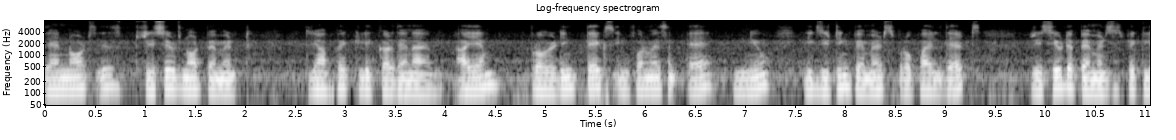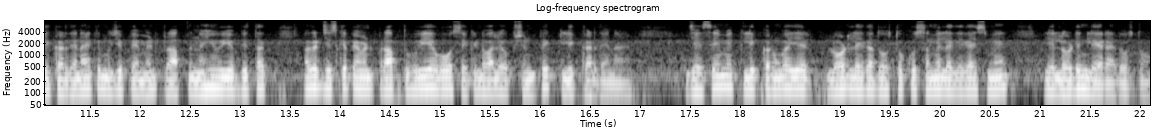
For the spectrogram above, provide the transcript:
then notes is received not payment तो यहाँ पे क्लिक कर देना है। I am providing tax information a new existing payments profile that's received payments इस पर क्लिक कर देना है कि मुझे पेमेंट प्राप्त नहीं हुई अभी तक। अगर जिसके पेमेंट प्राप्त हुई है, वो सेकंड वाले ऑप्शन पे क्लिक कर देना है। जैसे ही मैं क्लिक करूँगा, ये लोड लेगा दोस्तों, कुछ समय लगेगा इसमें, ये लोडिंग ले रहा है दोस्तों।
